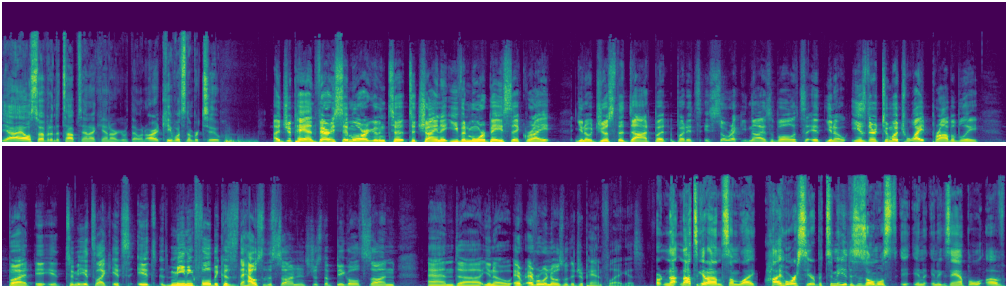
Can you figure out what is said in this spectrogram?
Yeah, I also have it in the top ten. I can't argue with that one. All right, Keith, what's number two? Uh, Japan, very similar argument to, to China, even more basic, right? You know, just the dot, but but it's it's so recognizable. It's it you know, is there too much white? Probably, but it, it to me it's like it's it's meaningful because it's the House of the Sun. And it's just a big old sun, and uh, you know ev- everyone knows what the Japan flag is. Not not to get on some like high horse here, but to me, this is almost i- an, an example of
